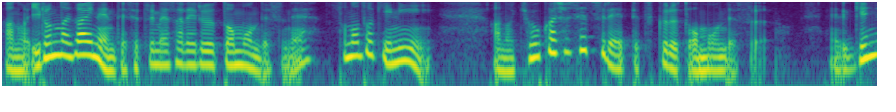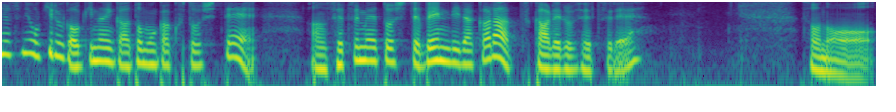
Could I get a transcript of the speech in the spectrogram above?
あのいろんな概念って説明されると思うんですね。その時にあの教科書説例って作ると思うんです。現実に起きるか起きないかはともかくとしてあの説明として便利だから使われる説例。その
